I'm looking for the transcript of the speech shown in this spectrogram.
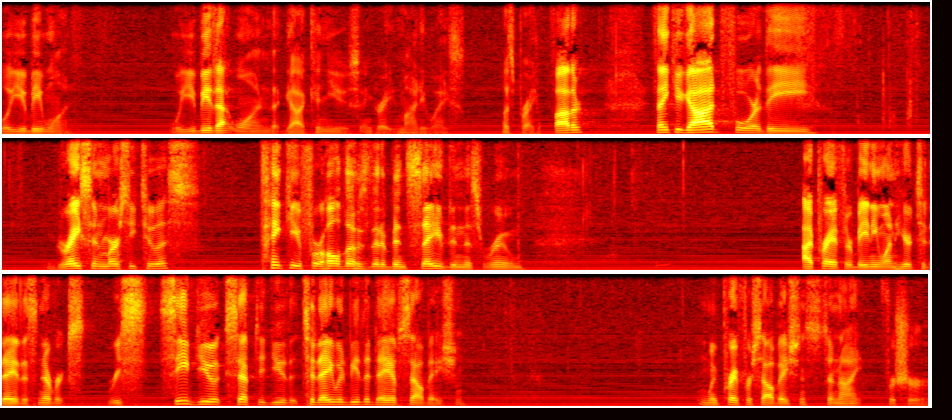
Will you be one? Will you be that one that God can use in great and mighty ways? Let's pray. Father, thank you, God, for the grace and mercy to us. Thank you for all those that have been saved in this room. I pray if there be anyone here today that's never received you, accepted you, that today would be the day of salvation. And we pray for salvations tonight, for sure.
